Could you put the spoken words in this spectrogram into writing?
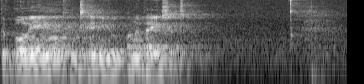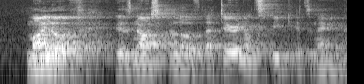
the bullying will continue unabated. My love is not a love that dare not speak its name.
